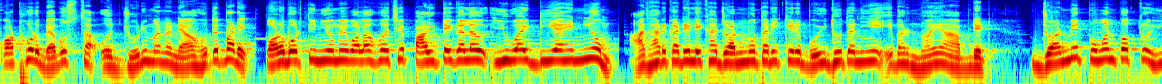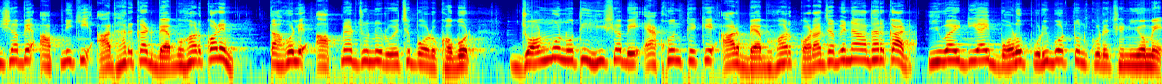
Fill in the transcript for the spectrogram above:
কঠোর ব্যবস্থা ও জরিমানা নেওয়া হতে পারে। পরবর্তী নিয়মে বলা হয়েছে, পাল্টে গেলেও ইউআইডিআই নিয়ম। আধার কার্ডে লেখা জন্ম তারিখের বৈধতা নিয়ে এবার নয়া আপডেট। জন্মের প্রমাণপত্র হিসাবে আপনি কি আধার কার্ড ব্যবহার করেন? তাহলে আপনার জন্য রয়েছে বড় খবর। জন্ম নথি হিসাবে এখন থেকে আর ব্যবহার করা যাবে না আধার কার্ড। ইউআইডিআই বড় পরিবর্তন করেছে নিয়মে।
